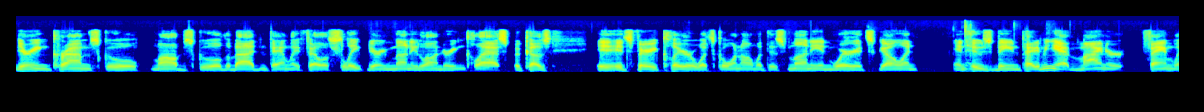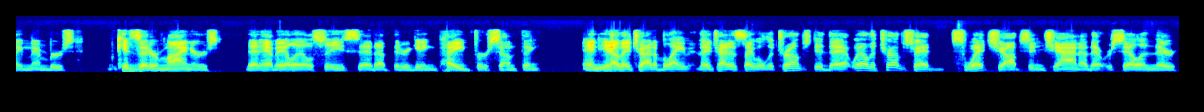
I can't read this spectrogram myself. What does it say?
during crime school, mob school, the Biden family fell asleep during money laundering class because it, it's very clear what's going on with this money and where it's going and who's being paid. I mean, you have minor family members, kids that are minors that have LLCs set up that are getting paid for something. And you know they try to blame. They try to say, well, the Trumps did that. Well, the Trumps had sweatshops in China that were selling their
